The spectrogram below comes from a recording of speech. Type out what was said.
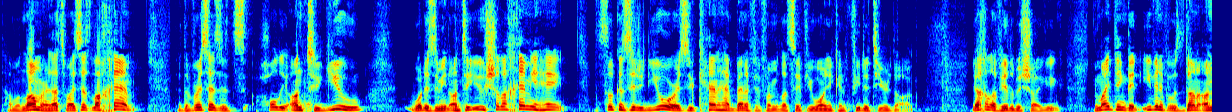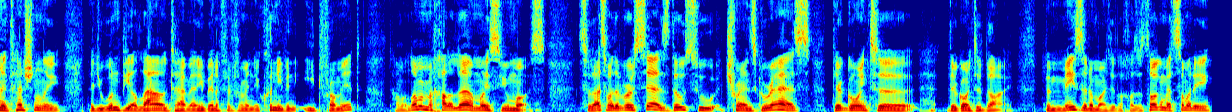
Talmud Lomer. That's why it says lachem. That the verse says it's holy unto you. What does it mean unto you? Shalachem. It's still considered yours. You can have benefit from it. Let's say if you want, you can feed it to your dog. You might think that even if it was done unintentionally, that you wouldn't be allowed to have any benefit from it, you couldn't even eat from it. So that's why the verse says, those who transgress, they're going to, they're going to die. But It's talking about somebody,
